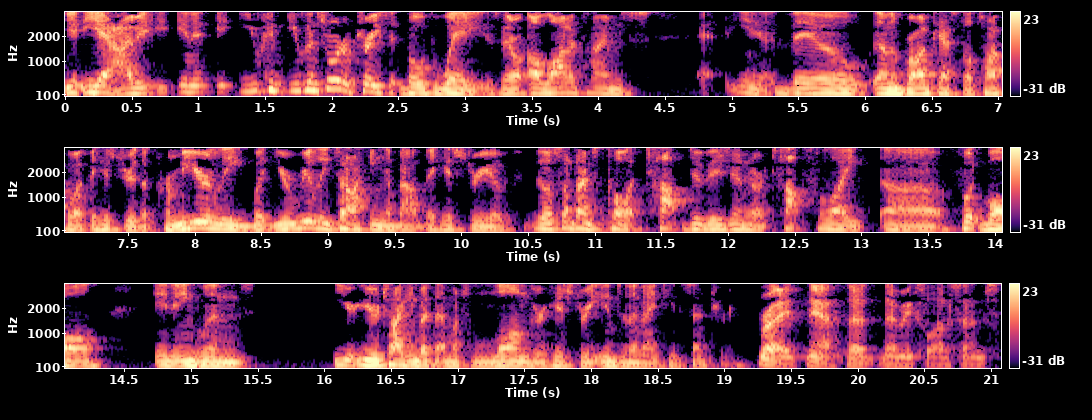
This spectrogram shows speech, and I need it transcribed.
yeah, I mean, in it, it, you can, you can sort of trace it both ways. There are a lot of times, you know, they'll, on the broadcast, they'll talk about the history of the Premier League, but you're really talking about the history of, they'll sometimes call it top division or top flight, uh, football in England you're, talking about that much longer history into the 19th century. Right. Yeah, that that makes a lot of sense.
